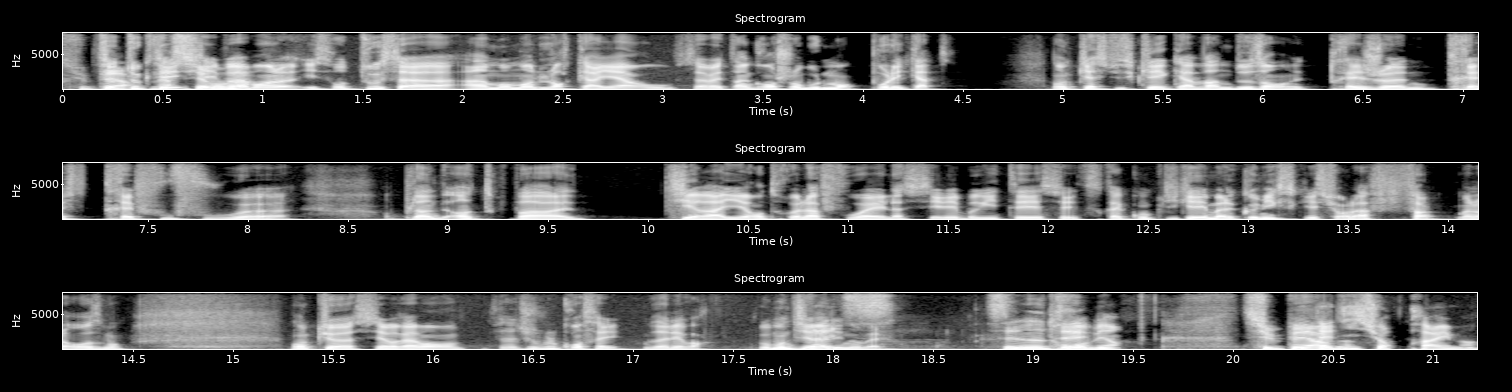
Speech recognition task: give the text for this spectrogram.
Super. Surtout que c'est, vraiment, ils sont tous à, à un moment de leur carrière où ça va être un grand chamboulement pour les quatre. Donc Cassius Clay qui a 22 ans, très jeune, très très foufou, euh, en plein, de- en tout cas, tiraillé entre la foi et la célébrité, c'est très compliqué. Malcolm X qui est sur la fin malheureusement. Donc euh, c'est vraiment, je vous le conseille. Vous allez voir. Vous m'en direz Nice. des nouvelles. C'est. Trop bien. Super. t'as dit sur Prime. hein.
